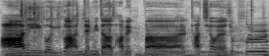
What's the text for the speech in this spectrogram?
아니 이거 이거 안 됩니다 400발 다 채워야지 풀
